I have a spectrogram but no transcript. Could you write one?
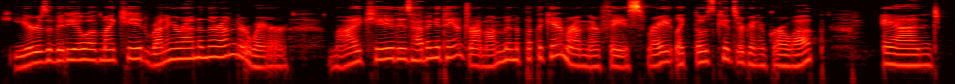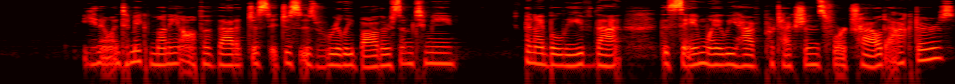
here's a video of my kid running around in their underwear. My kid is having a tantrum. I'm going to put the camera in their face, right? Like those kids are going to grow up and, you know, and to make money off of that, it just, it just is really bothersome to me. And I believe that the same way we have protections for child actors,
